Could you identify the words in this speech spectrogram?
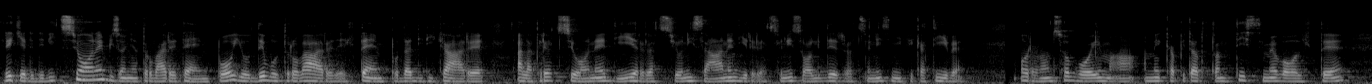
Richiede dedizione, bisogna trovare tempo, io devo trovare del tempo da dedicare alla creazione di relazioni sane, di relazioni solide, di relazioni significative. Ora non so voi, ma a me è capitato tantissime volte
